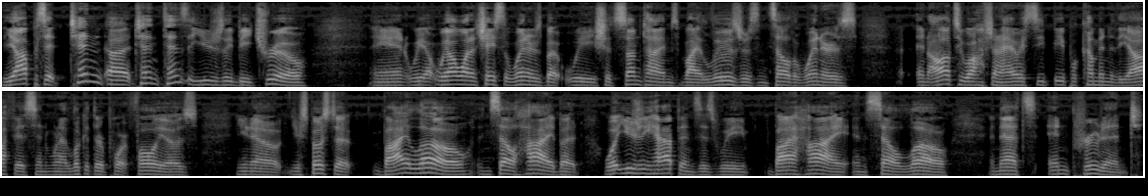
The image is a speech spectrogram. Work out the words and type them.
The opposite tend, uh, tend, tends to usually be true, and we we all want to chase the winners, but we should sometimes buy losers and sell the winners. And all too often, I always see people come into the office, and when I look at their portfolios, you know, you're supposed to buy low and sell high, but what usually happens is we buy high and sell low and that's imprudent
